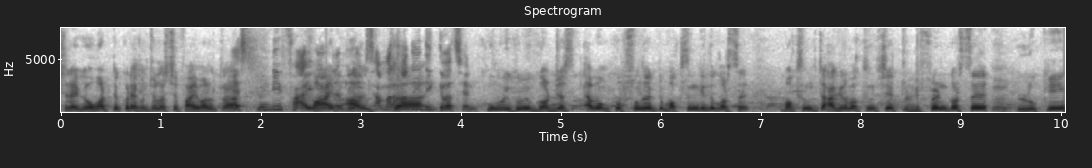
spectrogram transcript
সেটাকে ওভারটেক করে এখন চলে আসছে ফাইভ আলট্রা ফাইভ হাতে দেখতে পাচ্ছেন। খুবই খুবই গর্জাস এবং খুব সুন্দর একটু বক্সিং কিন্তু করছে। বক্সিংটা আগের বক্সিং চেয়ে একটু ডিফারেন্ট করছে লুকিং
